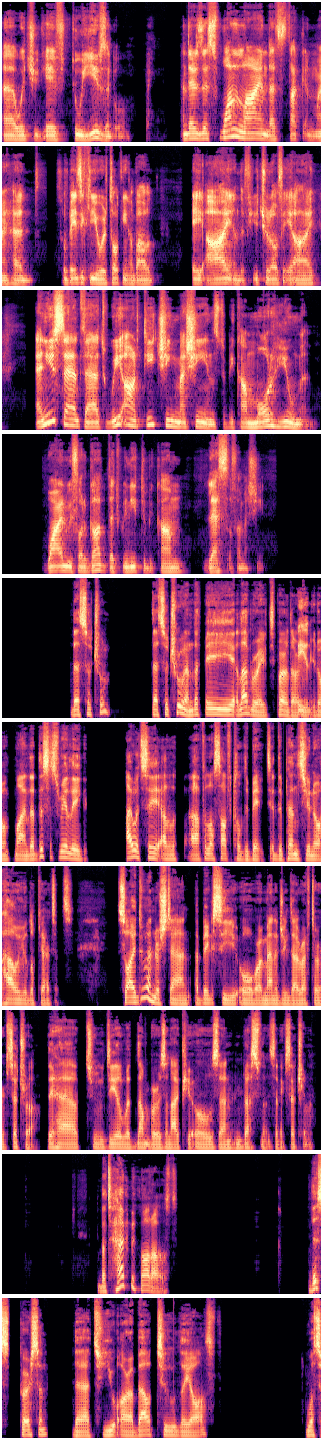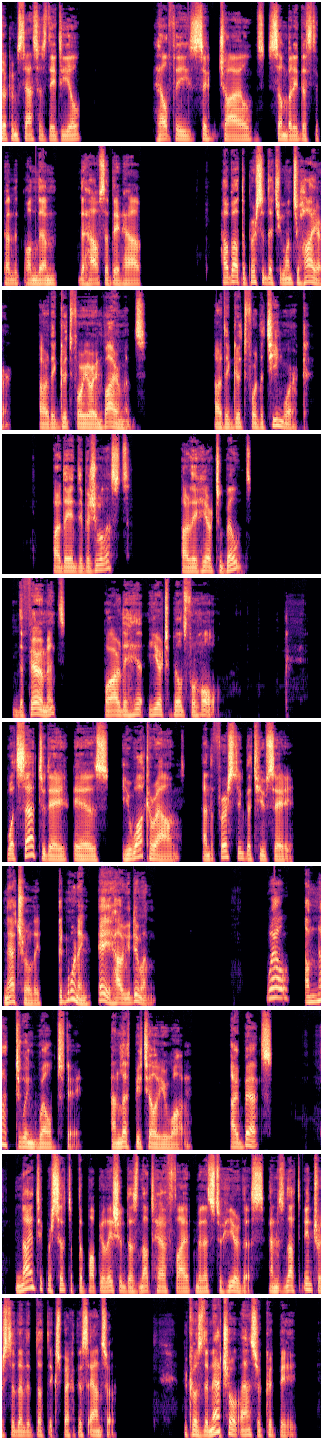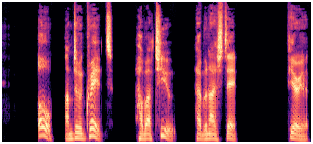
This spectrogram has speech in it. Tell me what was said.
uh, which you gave two years ago. And there's this one line that stuck in my head. So basically, you were talking about AI and the future of AI. And you said that we are teaching machines to become more human while we forgot that we need to become less of a machine. That's so true. That's so true. And let me elaborate further, if you don't mind, that this is really, I would say, a, a, philosophical debate. It depends, you know, how you look at it. So I do understand a big CEO or a managing director, etc. They have to deal with numbers and IPOs and investments and etc. But have you thought of this person that you are about to lay off? What circumstances they deal healthy, sick child, somebody that's dependent on them, the house that they have. How about the person that you want to hire? Are they good for your environment? Are they good for the teamwork? Are they individualists? Are they here to build the pyramid or are they here to build for whole? What's sad today is you walk around and the first thing that you say naturally, good morning. Hey, how you doing? Well, I'm not doing well today. And let me tell you why. I bet 90% of the population does not have five minutes to hear this and is not interested and did not expect this answer. Because the natural answer could be, Oh, I'm doing great. How about you? Have a nice day. Period.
